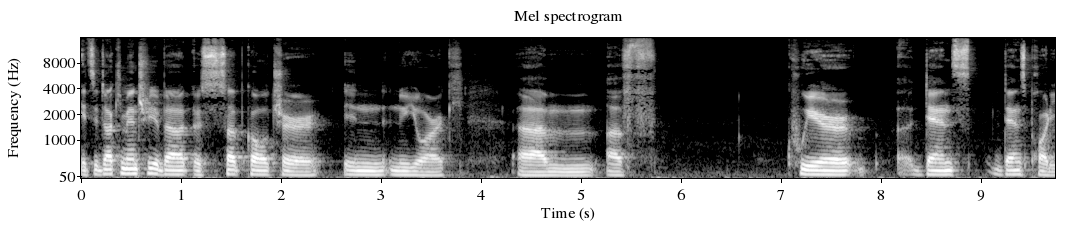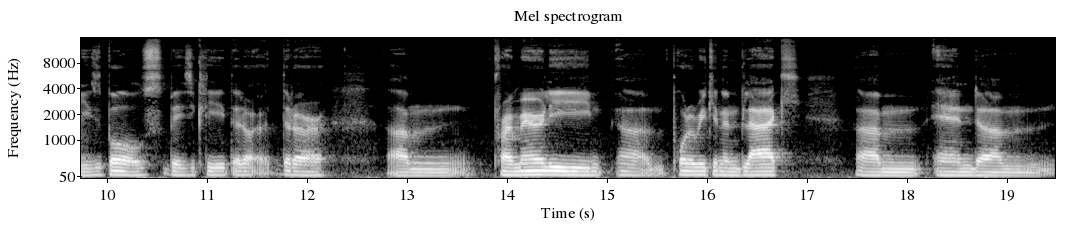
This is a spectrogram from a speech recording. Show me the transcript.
it's a documentary about a subculture in New York um, of queer uh, dance dance parties, balls, basically that are that are um, primarily um, Puerto Rican and black, um, and um,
